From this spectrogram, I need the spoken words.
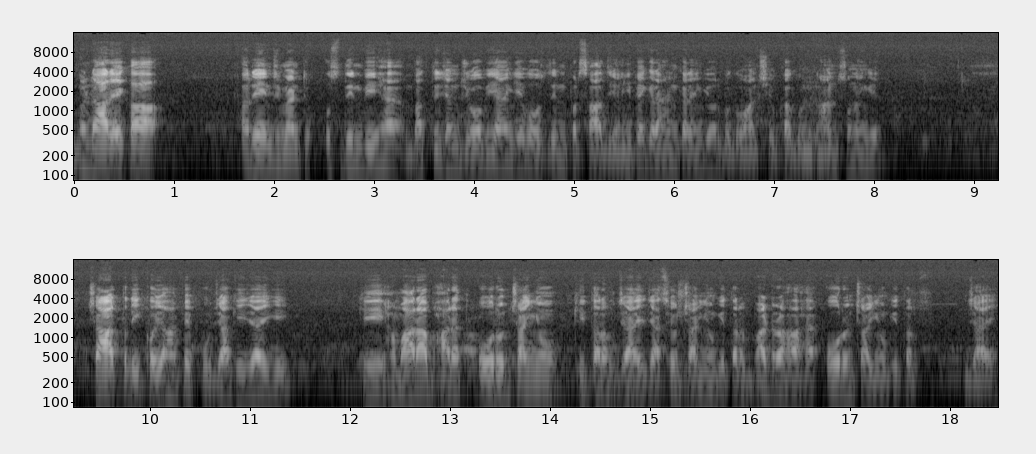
भंडारे का अरेंजमेंट उस दिन भी है। भक्तजन जो भी आएँगे वो उस दिन प्रसाद यहीं पे ग्रहण करेंगे और भगवान शिव का गुणगान सुनेंगे। चार तारीख को यहाँ पे पूजा की जाएगी कि हमारा भारत और ऊंचाइयों की तरफ़ जाए। जैसे ऊंचाइयों की तरफ़ बढ़ रहा है, और ऊंचाइयों की तरफ़ जाए।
